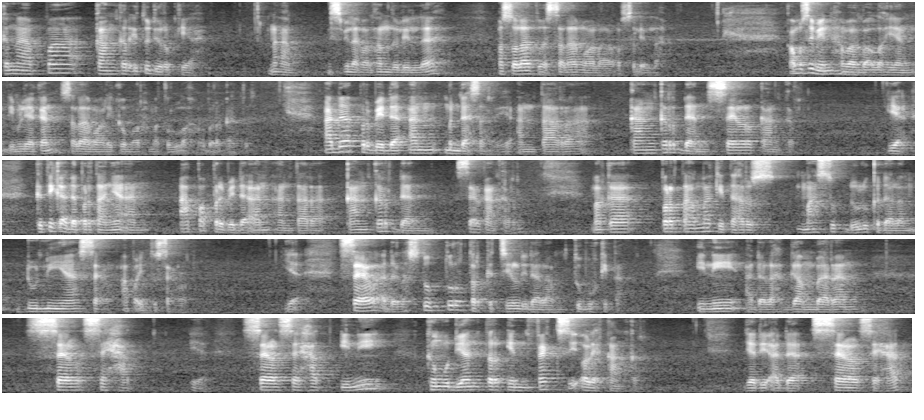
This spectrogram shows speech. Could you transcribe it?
kenapa kanker itu diruqyah? Nah, bismillah alhamdulillah. Assalatu wassalamu ala rasulillah. Kaum muslimin, hamba Allah yang dimuliakan. Assalamualaikum warahmatullahi wabarakatuh. Ada perbedaan mendasar ya antara kanker dan sel kanker. Ya, ketika ada pertanyaan, apa perbedaan antara kanker dan sel kanker? Maka pertama kita harus masuk dulu ke dalam dunia sel. Apa itu sel? Ya, sel adalah struktur terkecil di dalam tubuh kita. Ini adalah gambaran sel sehat. Ya, sel sehat ini kemudian terinfeksi oleh kanker. Jadi ada sel sehat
